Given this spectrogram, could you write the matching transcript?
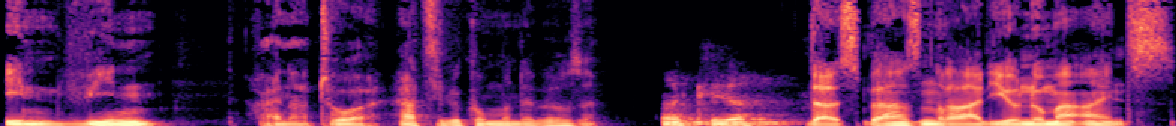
in Wien. Rainer Thor, herzlich willkommen an der Börse. Danke. Das Börsenradio Nummer 1.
